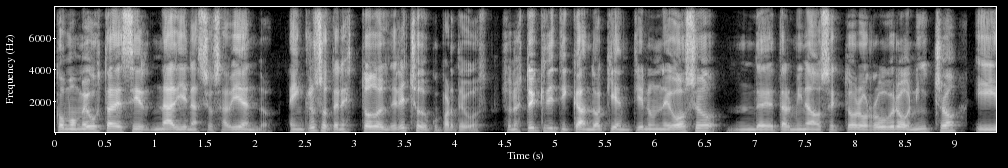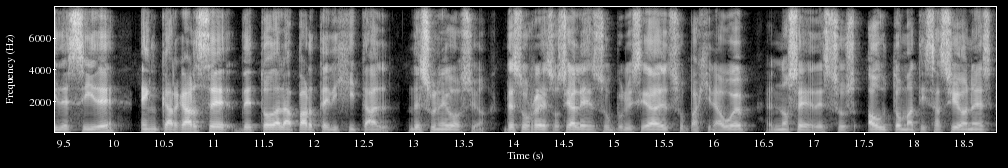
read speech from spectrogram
Como me gusta decir, nadie nació sabiendo. E incluso tenés todo el derecho de ocuparte vos. Yo no estoy criticando a quien tiene un negocio de determinado sector o rubro o nicho y decide encargarse de toda la parte digital de su negocio, de sus redes sociales, de su publicidad, de su página web, no sé, de sus automatizaciones,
